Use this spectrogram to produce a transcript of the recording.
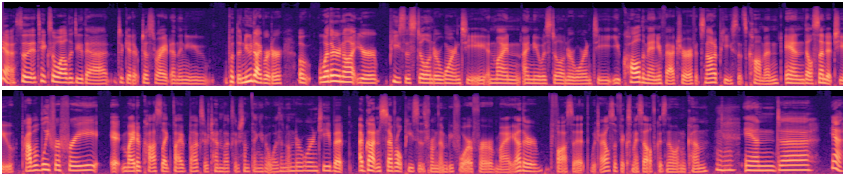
Yeah, so it takes a while to do that to get it just right, and then you put the new diverter. Oh, whether or not your piece is still under warranty, and mine I knew was still under warranty. You call the manufacturer if it's not a piece that's common, and they'll send it to you probably for free. It might have cost like five bucks or ten bucks or something if it wasn't under warranty, but I've gotten several pieces from them before for my other faucet, which I also fix myself because no one would come. And uh, yeah,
